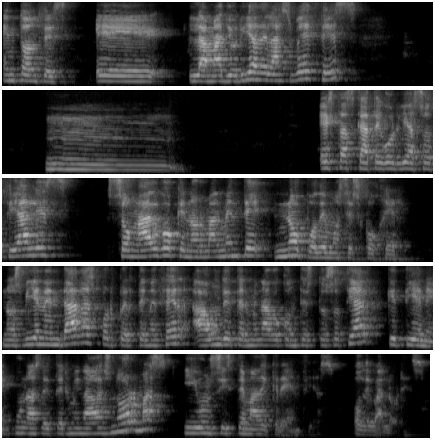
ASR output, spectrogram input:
Entonces, eh, la mayoría de las veces mm, estas categorías sociales son algo que normalmente no podemos escoger nos vienen dadas por pertenecer a un determinado contexto social que tiene unas determinadas normas y un sistema de creencias o de valores.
